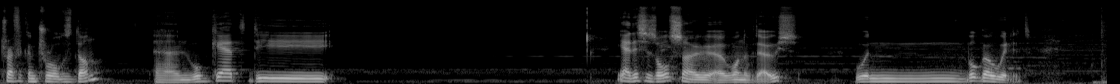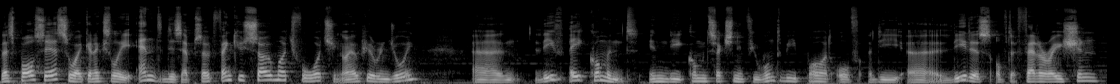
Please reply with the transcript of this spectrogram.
traffic control is done. And we'll get the... Yeah, this is also uh, one of those. We'll go with it. Let's pause here so I can actually end this episode. Thank you so much for watching. I hope you're enjoying. And leave a comment in the comment section if you want to be part of the uh, leaders of the Federation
